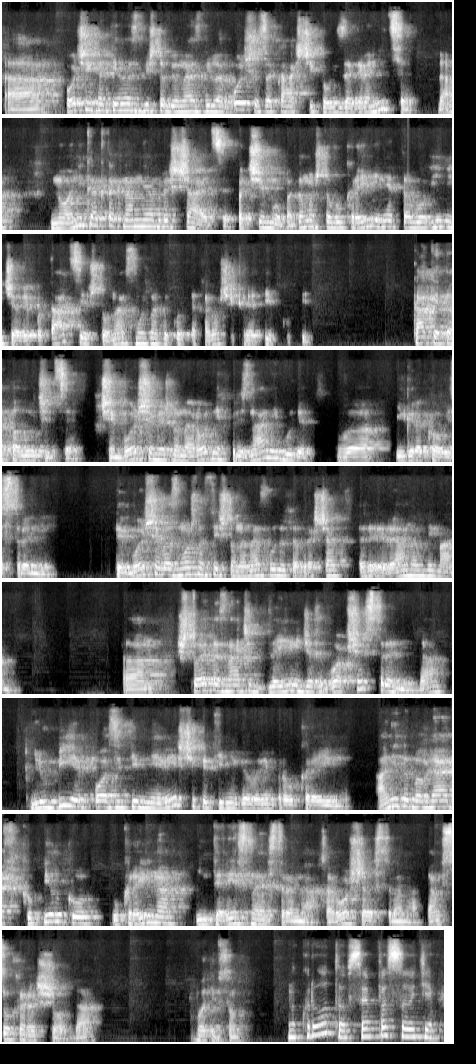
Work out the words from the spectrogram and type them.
А, очень хотелось бы, чтобы у нас было больше заказчиков из-за границы, да, но они как-то к нам не обращаются. Почему? Потому что в Украине нет того имиджа, репутации, что у нас можно какой-то хороший креатив купить. Как это получится? Чем больше международных признаний будет в игроковой стране, тем больше возможностей, что на нас будут обращать реально внимание. Что это значит для имиджа вообще страны? Да? Любые позитивные вещи, какие мы говорим про Украину, они добавляют в купилку Украина интересная страна, хорошая страна, там все хорошо, да. Вот и все. Ну круто, все по суті.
